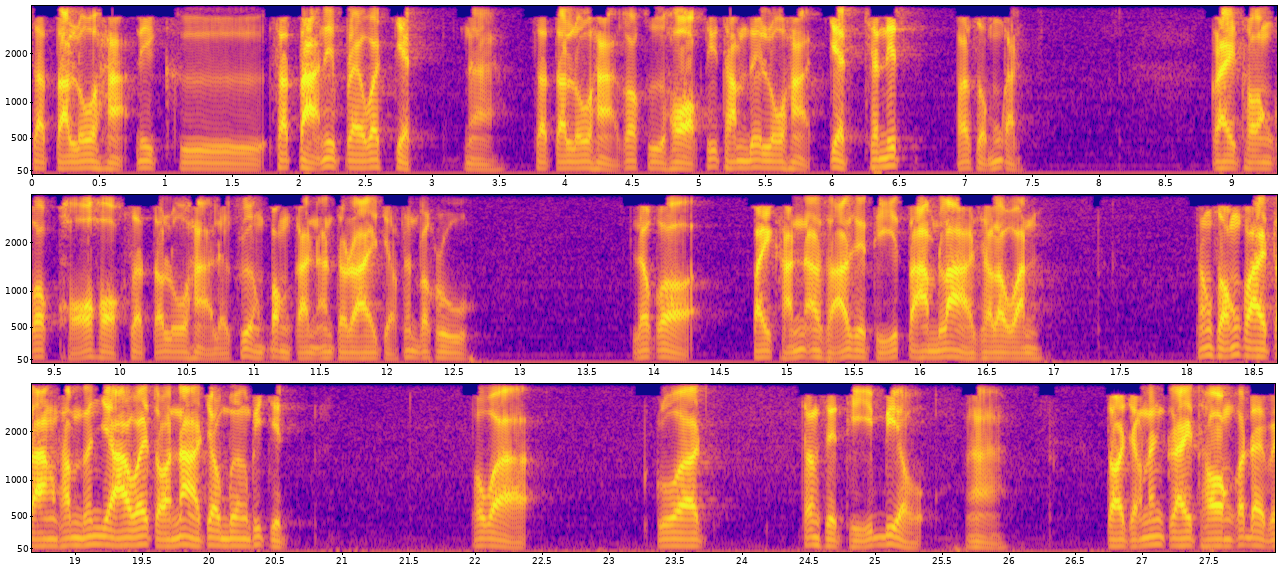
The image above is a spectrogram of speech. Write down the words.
สตะโลหะนี่คือสตะนี่แปลว่าเจ็ดนะสตะโลหะก็คือหอกที่ทำด้วยโลหะเจ็ดชนิดผสมกัน ไกรทองก็ขอหอกสัตโลหะและเครื่องป้องกันอันตรายจากท่านพระครู แล้วก็ไปขันอาสาเศรษฐีตามล่าชาละวัน ทั้งสองฝ่ายต่างทำสัญญาไว้ต่อหน้าเจ้าเมืองพิจิตรเพราะว่ากลัวท่านเศรษฐีเบี้ยว อ่า ต่อจากนั้นไกรทองก็ได้ไป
